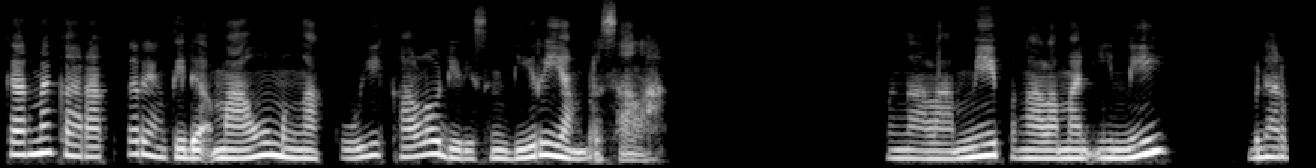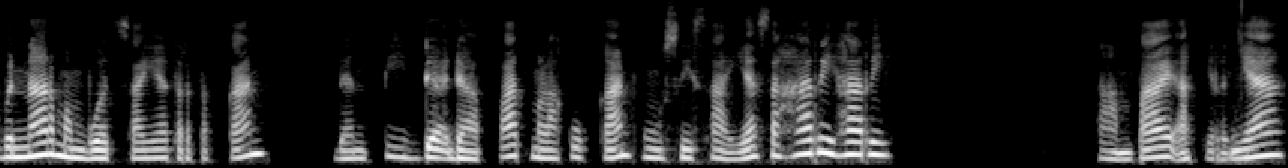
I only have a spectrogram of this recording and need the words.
karena karakter yang tidak mau mengakui kalau diri sendiri yang bersalah. Mengalami pengalaman ini benar-benar membuat saya tertekan dan tidak dapat melakukan fungsi saya sehari-hari. Sampai akhirnya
